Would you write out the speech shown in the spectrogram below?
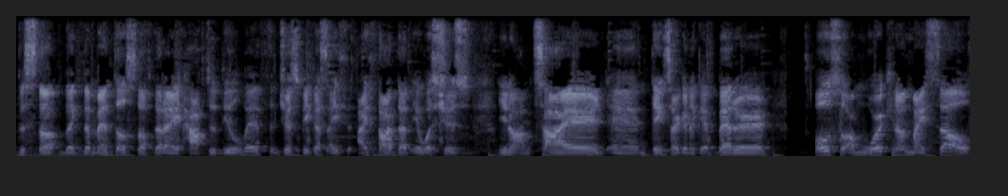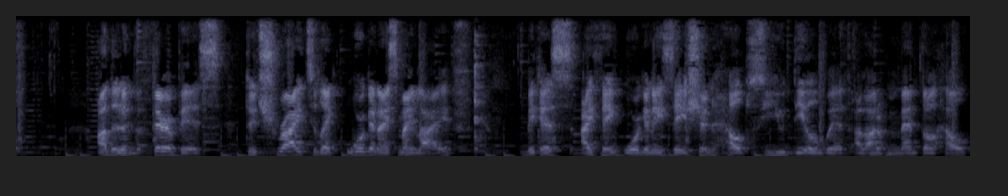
the stuff like the mental stuff that I have to deal with just because I, th I thought that it was just you know I'm tired and things are gonna get better also I'm working on myself other than the therapist to try to like organize my life because I think organization helps you deal with a lot of mental health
